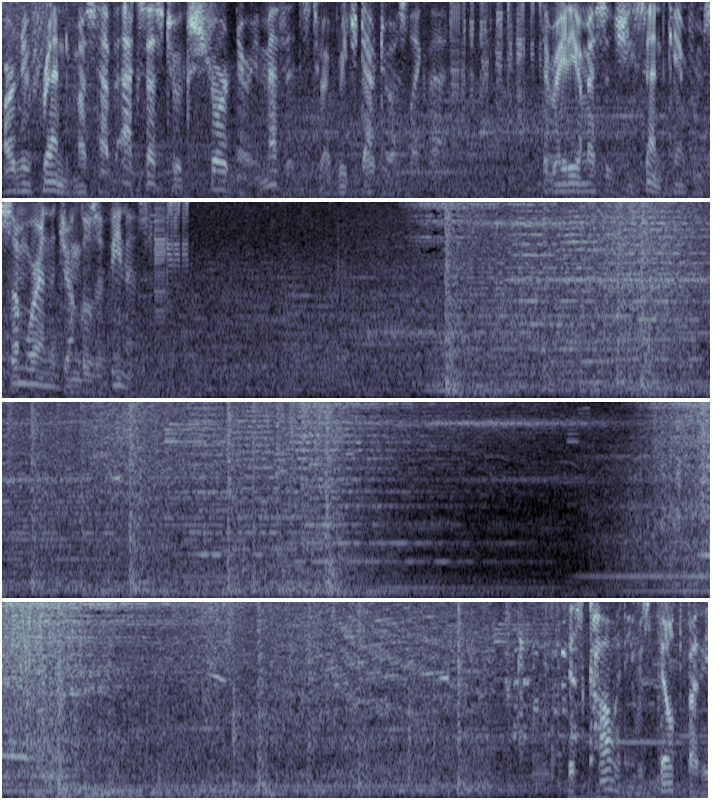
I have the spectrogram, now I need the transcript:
Our new friend must have access to extraordinary methods to have reached out to us like that. The radio message she sent came from somewhere in the jungles of Venus. This colony was built by the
